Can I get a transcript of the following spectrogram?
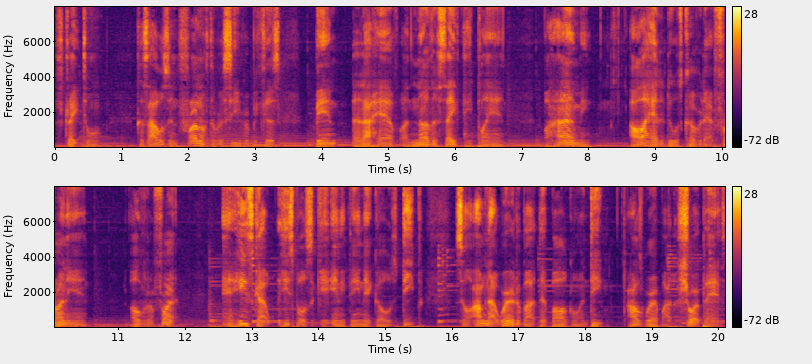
straight to him because I was in front of the receiver because being that I have another safety plan behind me, all I had to do was cover that front end over the front and he's got he's supposed to get anything that goes deep. So I'm not worried about that ball going deep. I was worried about the short pass.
